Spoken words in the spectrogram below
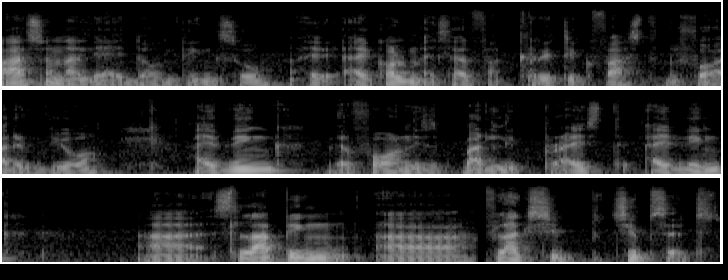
Personally, I don't think so. I, I call myself a critic first before a reviewer. I think the phone is badly priced. I think uh, slapping a flagship chipset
